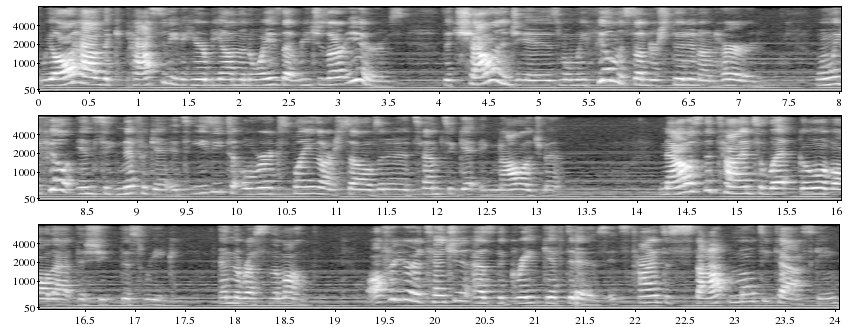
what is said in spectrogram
We all have the capacity to hear beyond the noise that reaches our ears. The challenge is when we feel misunderstood and unheard. When we feel insignificant, it's easy to over explain ourselves in an attempt to get acknowledgement. Now is the time to let go of all that this, this week and the rest of the month. Offer your attention as the great gift it is. It's time to stop multitasking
